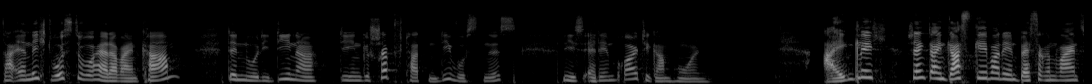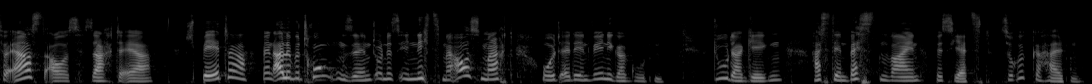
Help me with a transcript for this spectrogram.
Da er nicht wusste, woher der Wein kam, denn nur die Diener, die ihn geschöpft hatten, die wussten es, ließ er den Bräutigam holen. Eigentlich schenkt ein Gastgeber den besseren Wein zuerst aus, sagte er. Später, wenn alle betrunken sind und es ihnen nichts mehr ausmacht, holt er den weniger guten. Du dagegen hast den besten Wein bis jetzt zurückgehalten.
